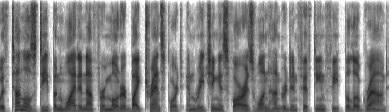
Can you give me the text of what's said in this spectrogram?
With tunnels deep and wide enough for motorbike transport and reaching as far as 115 feet below ground,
